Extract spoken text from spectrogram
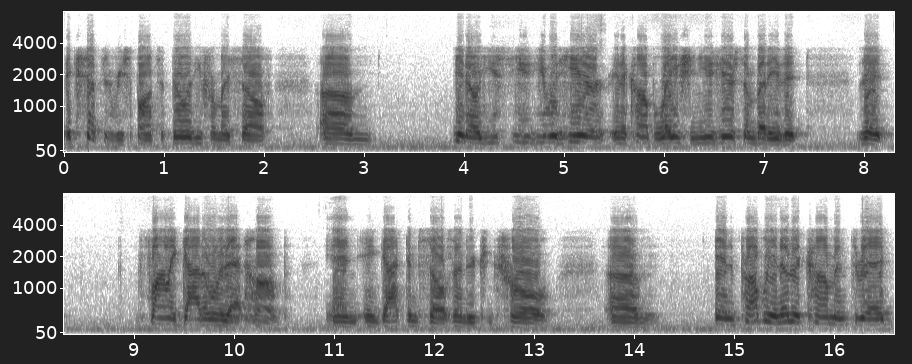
accepted responsibility for myself. Um, you know, you, you you would hear in a compilation, you hear somebody that that finally got over that hump Yeah. and and got themselves under control. Um, and probably another common thread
